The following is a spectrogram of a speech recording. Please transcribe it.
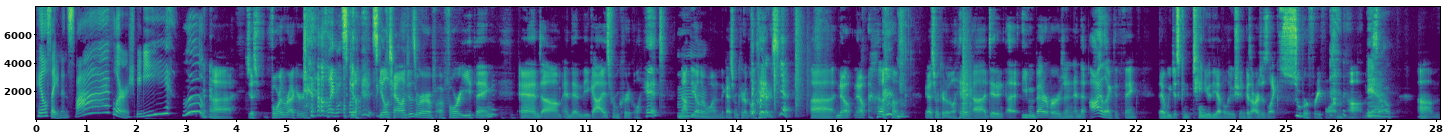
Hail Satan and Sly Flourish, baby. Woo! Uh, just for the record, I was like, what? skill skill challenges were a four E thing, and um, and then the guys from Critical Hit, not the Mm. other one, the guys from Critical Hit, critters, yeah. Uh, no, no. the guys from Critical Hit uh, did an uh, even better version, and then I like to think that we just continue the evolution because ours is like super freeform. Um, Yeah. So, um,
